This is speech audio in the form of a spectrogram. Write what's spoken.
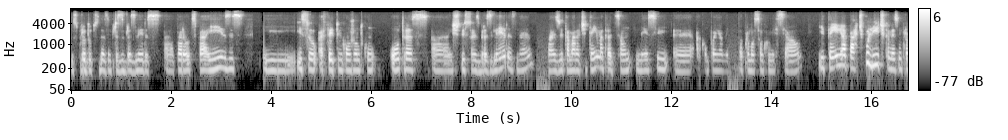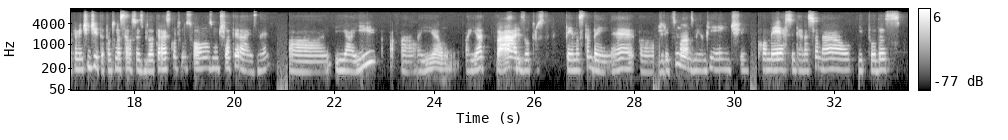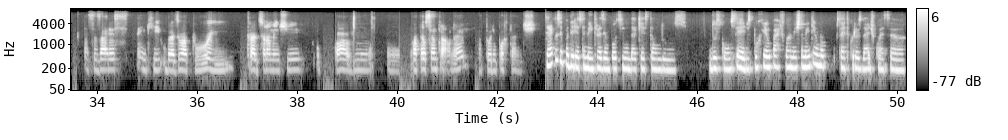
dos produtos das empresas brasileiras uh, para outros países, e isso é feito em conjunto com outras uh, instituições brasileiras, né? Mas o Itamaraty tem uma tradição nesse é, acompanhamento da promoção comercial e tem a parte política mesmo propriamente dita, tanto nas relações bilaterais quanto nos fóruns multilaterais, né? Ah, e aí, ah, aí, é um, aí há vários outros temas também, né? Ah, direitos humanos, meio ambiente, comércio internacional e todas essas áreas em que o Brasil atua e tradicionalmente ocupava um, um papel central, né? Ator importante. Será que você poderia também trazer um pouquinho da questão dos, dos conselhos? Porque eu, particularmente, também tenho uma certa curiosidade com essa,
